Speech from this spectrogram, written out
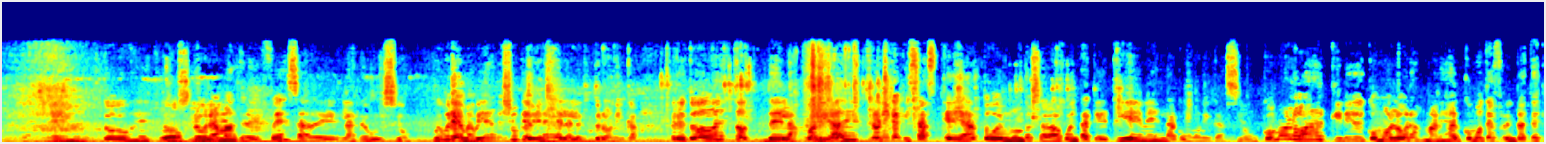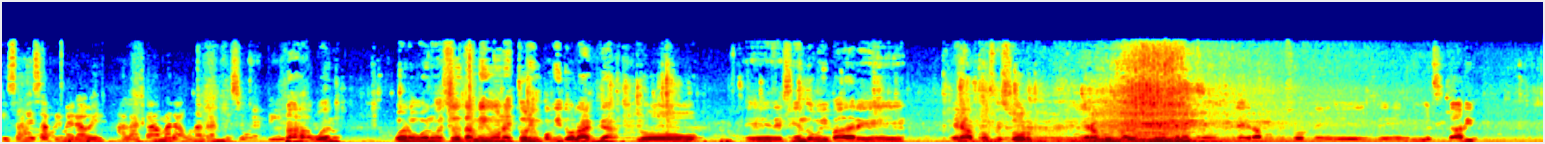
en todos estos programas de defensa de la revolución. Muy breve, me habías dicho que vienes de la electrónica, pero todo esto de las cualidades electrónicas quizás que ya todo el mundo se ha dado cuenta que tienes la comunicación. ¿Cómo lo has adquirido y cómo logras manejar? ¿Cómo te enfrentaste quizás esa primera vez a la cámara, a una transmisión en vivo? Ah, bueno, bueno, bueno, eso también es una historia un poquito larga. Yo, eh, diciendo, mi padre era profesor, era, era profesor de, universitario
